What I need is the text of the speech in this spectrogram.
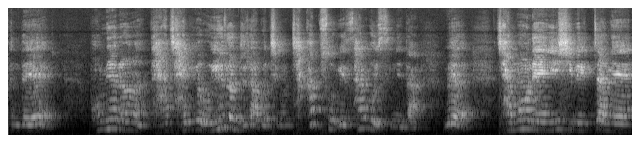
근데 보면은 다 자기가 의로운 줄 알고 지금 착각 속에 살고 있습니다. 왜? 잠언의 21장에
